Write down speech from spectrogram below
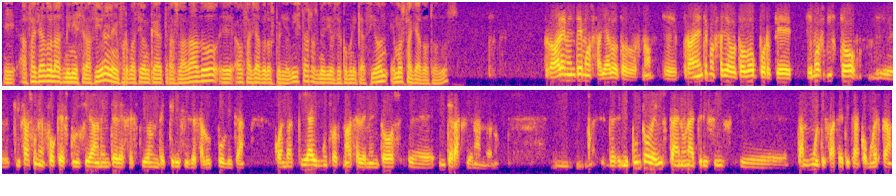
Eh, ¿Ha fallado la Administración en la información que ha trasladado? Eh, ¿Han fallado los periodistas, los medios de comunicación? ¿Hemos fallado todos? Probablemente hemos fallado todos, ¿no? Eh, probablemente hemos fallado todos porque hemos visto quizás un enfoque exclusivamente de gestión de crisis de salud pública, cuando aquí hay muchos más elementos interaccionando, ¿no? Desde mi punto de vista, en una crisis tan multifacética como esta,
